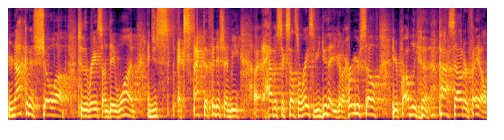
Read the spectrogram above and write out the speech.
You're not going to show up to the race on day one and just expect to finish and be uh, have a successful race. If you do that, you're going to hurt yourself. You're probably going to pass out or fail.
